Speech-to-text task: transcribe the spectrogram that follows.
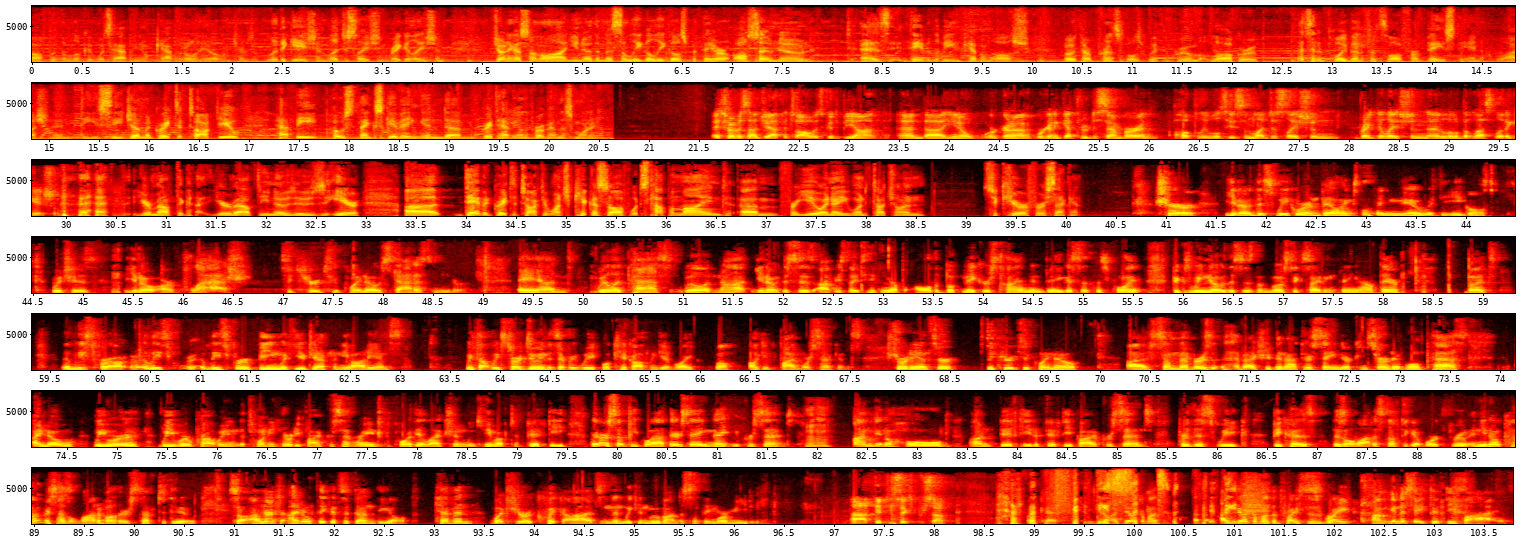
Off with a look at what's happening on Capitol Hill in terms of litigation, legislation, regulation. Joining us on the line, you know them as the Legal Eagles, but they are also known as David Levine, and Kevin Walsh. Both are principals with Groom Law Group. That's an employee benefits law firm based in Washington, D.C. Gentlemen, great to talk to you. Happy post Thanksgiving, and um, great to have you on the program this morning. Thanks for having us on, Jeff. It's always good to be on, and uh, you know we're gonna we're gonna get through December, and hopefully we'll see some legislation, regulation, and a little bit less litigation. your mouth to your mouth to you know whose ear. Uh, David, great to talk to you. Why don't you kick us off? What's top of mind um, for you? I know you want to touch on secure for a second. Sure. You know, this week we're unveiling something new with the Eagles, which is, you know, our Flash Secure 2.0 status meter. And will it pass? Will it not? You know, this is obviously taking up all the bookmakers' time in Vegas at this point because we know this is the most exciting thing out there. But at least for our, at least at least for being with you, Jeff, and the audience, we thought we'd start doing this every week. We'll kick off and give like, well, I'll give five more seconds. Short answer: Secure 2.0. Uh, some members have actually been out there saying they're concerned it won't pass. I know we were we were probably in the 20 35 percent range before the election. We came up to 50. There are some people out there saying 90 percent. I'm going to hold on 50 to 55 percent for this week because there's a lot of stuff to get worked through, and you know Congress has a lot of other stuff to do. So I'm not. I don't think it's a done deal. Kevin, what's your quick odds, and then we can move on to something more meaty. Uh, Fifty-six percent. Okay. You know, I feel like I'm on. I feel like I'm on the Price is Right. I'm going to say 55.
